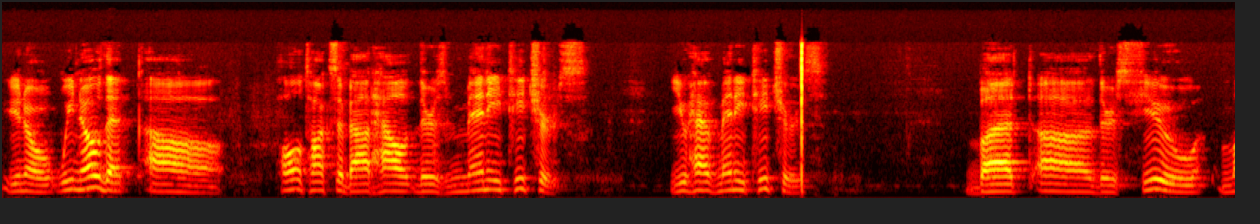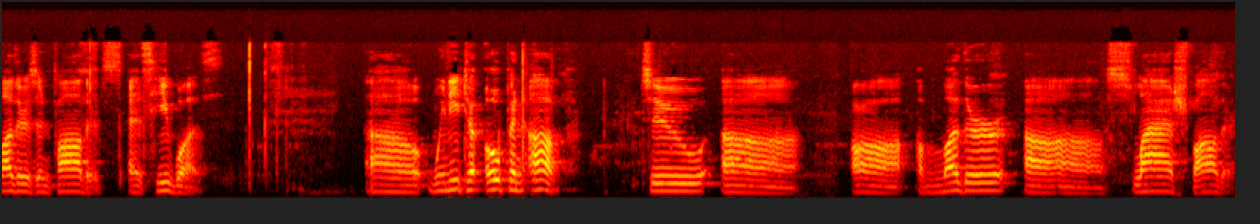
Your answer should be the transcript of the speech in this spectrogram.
You know, we know that uh, Paul talks about how there's many teachers. You have many teachers, but uh, there's few mothers and fathers, as he was uh, we need to open up to uh, uh, a mother uh, slash father.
